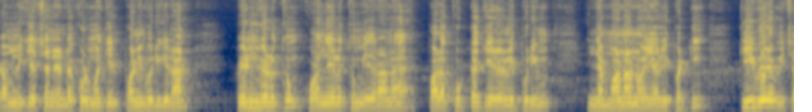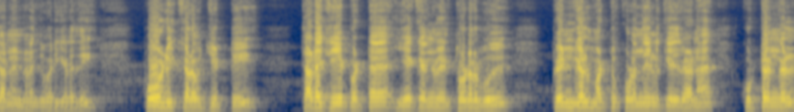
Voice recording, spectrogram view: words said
கம்யூனிகேஷன் என்ற குழுமத்தில் பணிபுரிகிறான். பெண்களுக்கும் குழந்தைகளுக்கும் எதிரான பல குற்றச்செயல்களை புரியும் இந்த மனநோயாளி பற்றி தீவிர விசாரணை நடந்து வருகிறது. போலி கடவுச்சீட்டு தடை செய்யப்பட்ட இயக்கங்களின் தொடர்பு பெண்கள் மற்றும் குழந்தைகளுக்கு எதிரான குற்றங்கள்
